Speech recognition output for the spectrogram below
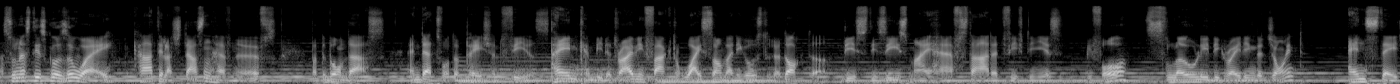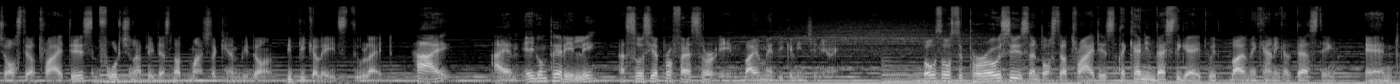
As soon as this goes away, the cartilage doesn't have nerves, but the bone does. And that's what the patient feels. Pain can be the driving factor why somebody goes to the doctor. This disease might have started 15 years before, slowly degrading the joint. End stage osteoarthritis, unfortunately, there's not much that can be done. Typically, it's too late. Hi, I am Egon Perilli, Associate Professor in Biomedical Engineering. Both osteoporosis and osteoarthritis I can investigate with biomechanical testing and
